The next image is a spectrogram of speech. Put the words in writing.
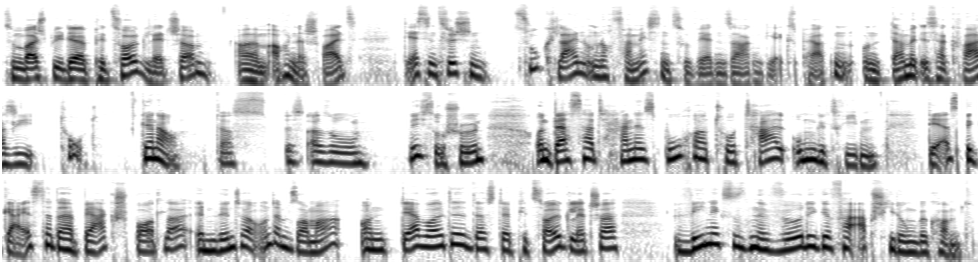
Zum Beispiel der Pezol-Gletscher, ähm, auch in der Schweiz. Der ist inzwischen zu klein, um noch vermessen zu werden, sagen die Experten. Und damit ist er quasi tot. Genau, das ist also nicht so schön. Und das hat Hannes Bucher total umgetrieben. Der ist begeisterter Bergsportler im Winter und im Sommer und der wollte, dass der Pizol-Gletscher wenigstens eine würdige Verabschiedung bekommt.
